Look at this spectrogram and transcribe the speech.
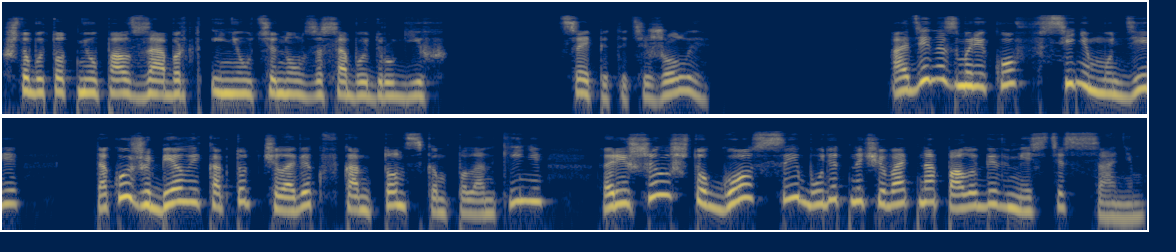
чтобы тот не упал за борт и не утянул за собой других. Цепи-то тяжелые. Один из моряков в синем мундире, такой же белый, как тот человек в кантонском паланкине, решил, что Госы будет ночевать на палубе вместе с Санем.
